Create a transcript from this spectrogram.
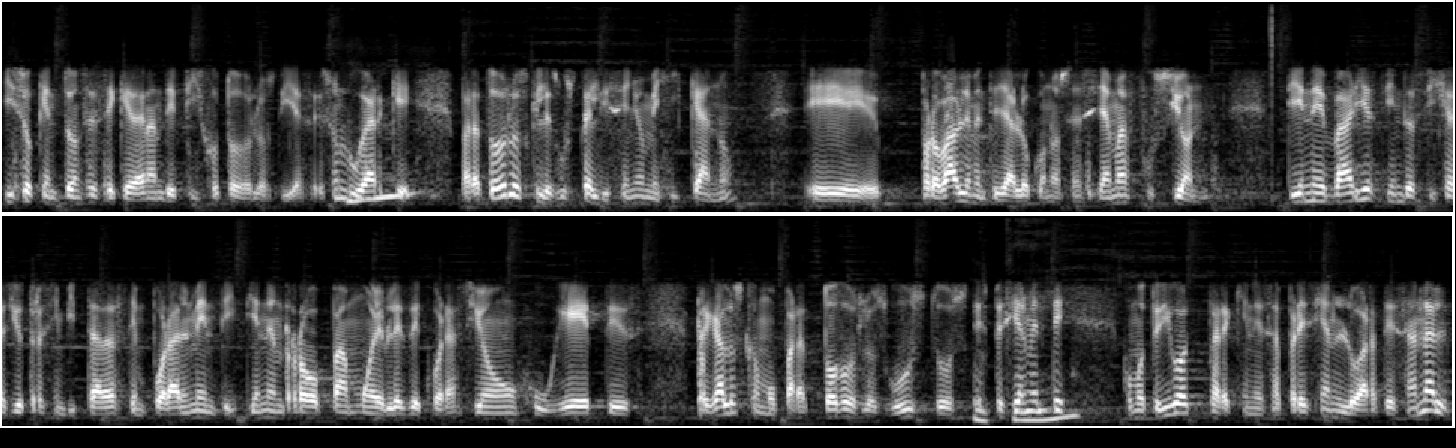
hizo que entonces se quedaran de fijo todos los días. Es un lugar que para todos los que les gusta el diseño mexicano, eh, probablemente ya lo conocen, se llama Fusión. Tiene varias tiendas fijas y otras invitadas temporalmente y tienen ropa, muebles, decoración, juguetes, regalos como para todos los gustos, especialmente, como te digo, para quienes aprecian lo artesanal.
